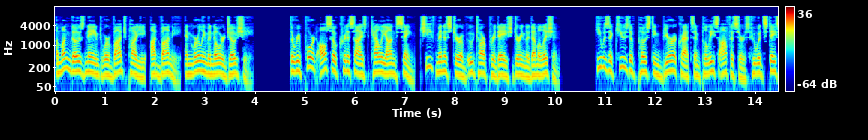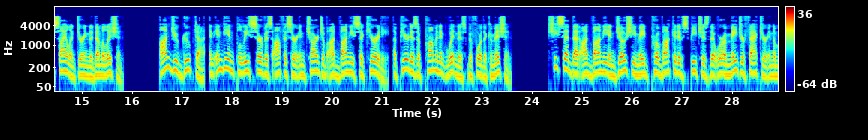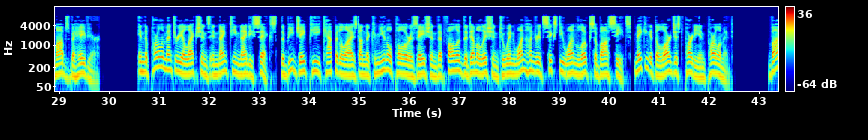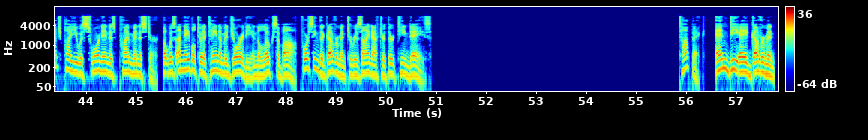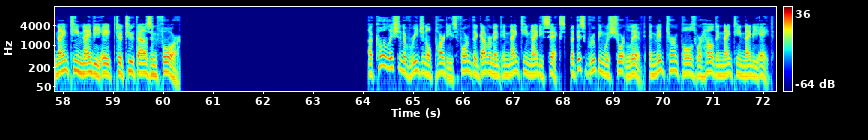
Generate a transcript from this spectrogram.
Among those named were Vajpayee, Advani, and Murli Manohar Joshi. The report also criticized Kalyan Singh, chief minister of Uttar Pradesh during the demolition. He was accused of posting bureaucrats and police officers who would stay silent during the demolition. Anju Gupta, an Indian police service officer in charge of Advani's security, appeared as a prominent witness before the commission. She said that Advani and Joshi made provocative speeches that were a major factor in the mob's behavior. In the parliamentary elections in 1996, the BJP capitalized on the communal polarization that followed the demolition to win 161 Lok Sabha seats, making it the largest party in parliament. Vajpayee was sworn in as prime minister, but was unable to attain a majority in the Lok Sabha, forcing the government to resign after 13 days. NDA government 1998 to 2004 A coalition of regional parties formed the government in 1996, but this grouping was short-lived, and mid-term polls were held in 1998.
